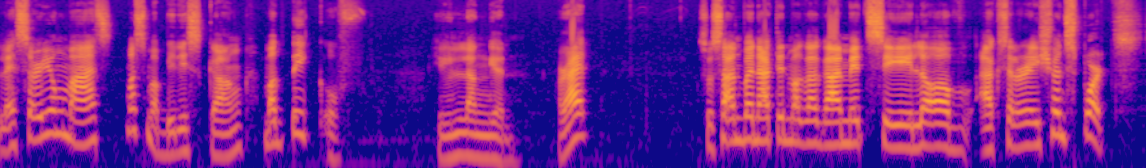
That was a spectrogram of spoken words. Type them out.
lesser yung mass, mas mabilis kang mag-take off. Yun lang yun. Alright? So, saan ba natin magagamit si law of acceleration? Sports.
